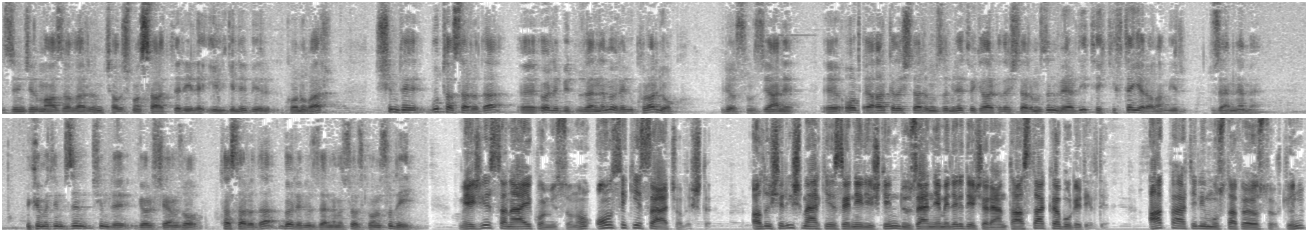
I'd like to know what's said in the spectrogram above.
zincir mağazaların çalışma saatleriyle ilgili bir konu var. Şimdi bu tasarıda e, öyle bir düzenleme, öyle bir kural yok biliyorsunuz. Yani e, o arkadaşlarımızın, milletvekili arkadaşlarımızın verdiği teklifte yer alan bir düzenleme. Hükümetimizin şimdi görüşeceğimiz o tasarıda böyle bir düzenleme söz konusu değil. Meclis Sanayi Komisyonu 18 saat çalıştı. Alışveriş merkezlerine ilişkin düzenlemeleri de içeren taslak kabul edildi. AK Partili Mustafa Öztürk'ün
